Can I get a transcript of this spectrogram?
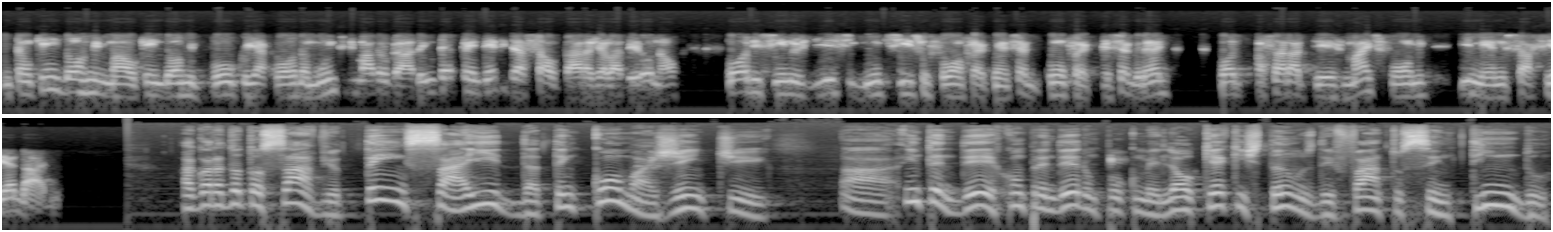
Então, quem dorme mal, quem dorme pouco e acorda muito de madrugada, independente de assaltar a geladeira ou não, pode sim, nos dias seguintes, se isso for uma frequência, com frequência grande, pode passar a ter mais fome e menos saciedade. Agora, doutor Sávio, tem saída, tem como a gente a entender, compreender um pouco melhor o que é que estamos de fato sentindo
